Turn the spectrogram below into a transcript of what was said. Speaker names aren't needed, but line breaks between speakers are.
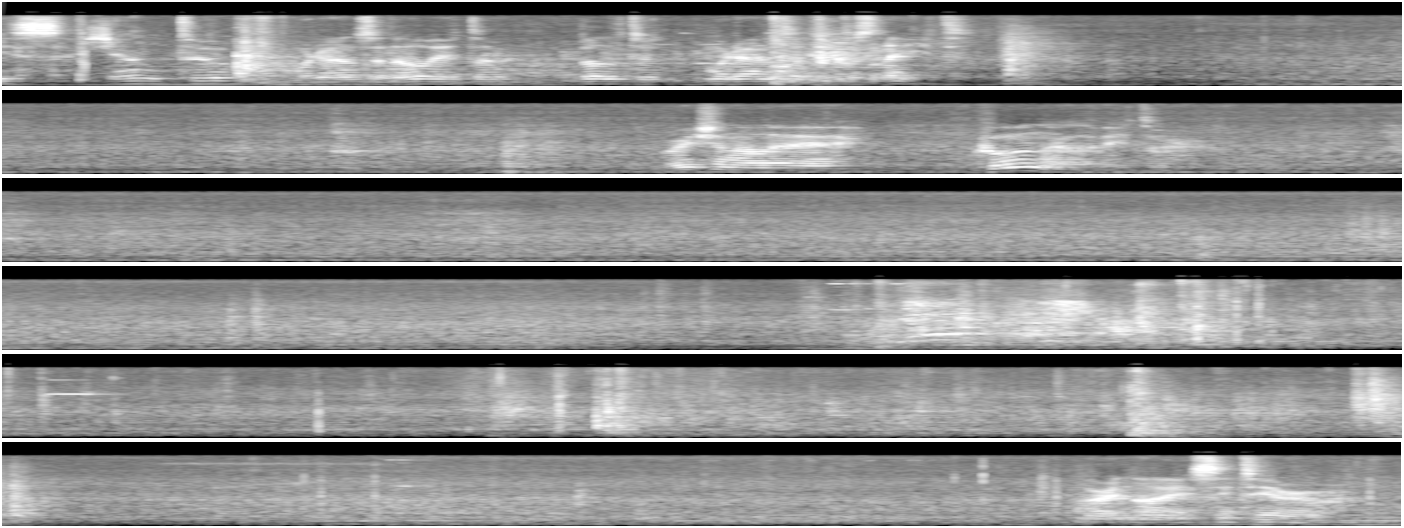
Otis Gentoo, modern Sedator, Bultut, modern Sedator Slate. Original uh, Kuhn elevator. Very nice interior.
